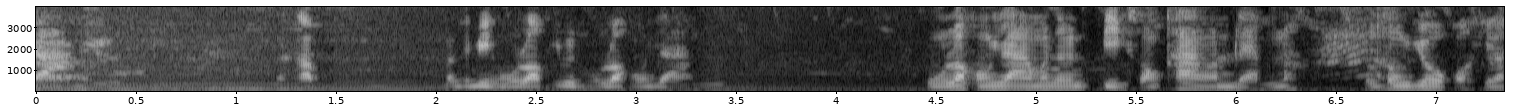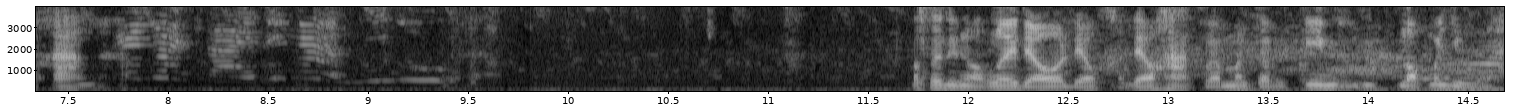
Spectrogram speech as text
ยางอยู่นะครับ มันจะมีหูล็อกที่เป็นหูล็อกของยางอยู่หูล็อกของยางมันจะเป็นปีกสองข้างมันแหลมๆเนาะเราต้องโยกออกทีละข้างนะครับ พอสะดึงออกเลยเดี๋ยวเดี๋ยวเดี๋ยวหักแล้วมันจะกิ้งล็อกไม่อยู่นะ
